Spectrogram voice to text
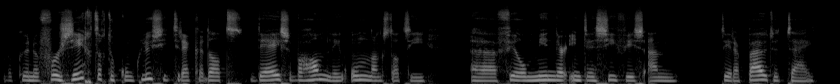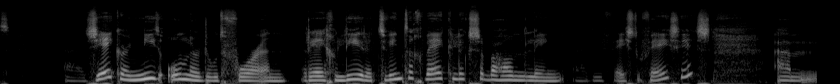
we kunnen voorzichtig de conclusie trekken dat deze behandeling, ondanks dat die uh, veel minder intensief is aan therapeutentijd, uh, zeker niet onderdoet voor een reguliere 20-wekelijkse behandeling uh, die face-to-face is. Um,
